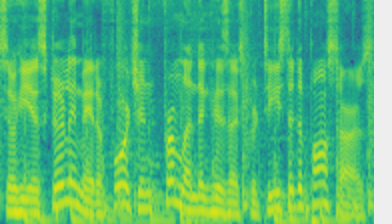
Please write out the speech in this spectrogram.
so he has clearly made a fortune from lending his expertise to the Pawn Stars.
